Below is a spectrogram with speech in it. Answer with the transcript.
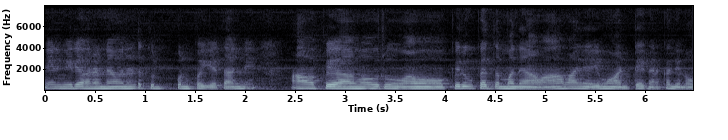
నేను మీరు ఎవరైనా ఏమనంటే దులుపుకొని పోయేదాన్ని. ఆమె ఆమె ఊరు ఆమె పెరుగు పెద్దమ్మని ఆమె ఏమో అంటే కనుక నేను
